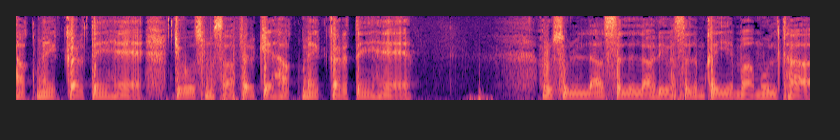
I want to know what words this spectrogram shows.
حق میں کرتے ہیں، جو وہ اس مسافر کے حق میں کرتے ہیں۔ رسول اللہ صلی اللہ علیہ وسلم کا یہ معمول تھا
